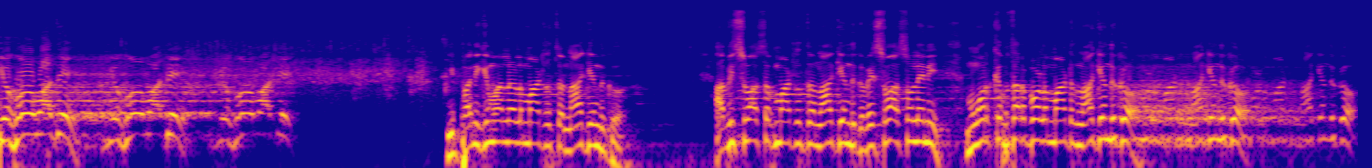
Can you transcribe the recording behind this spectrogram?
యహోవాదే. యహోవాదే. యహోవాదే. ఈ పనికి మనల మాటలతో నాకెందుకు? అవిశ్వాస మాటలతో నాకెందుకు? విశ్వాసం లేని మూర్ఖపు తరపోళ్ళ మాటలు నాకెందుకో? నాకెందుకో? నాకెందుకో?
